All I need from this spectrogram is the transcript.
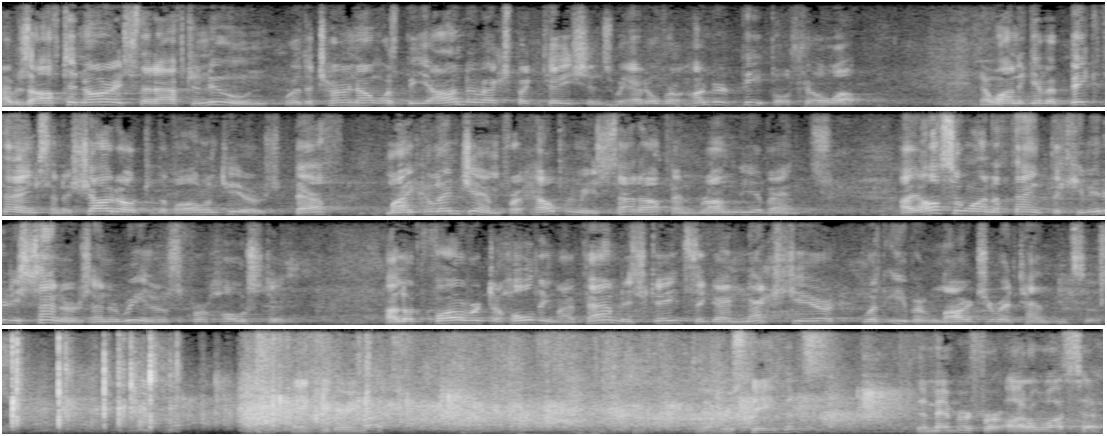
I was off to Norwich that afternoon, where the turnout was beyond our expectations. We had over 100 people show up. And I want to give a big thanks and a shout out to the volunteers, Beth, Michael, and Jim, for helping me set up and run the events. I also want to thank the community centres and arenas for hosting. I look forward to holding my family skates again next year with even larger attendances. Thank you very much. Member statements. The member for Ottawa South.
